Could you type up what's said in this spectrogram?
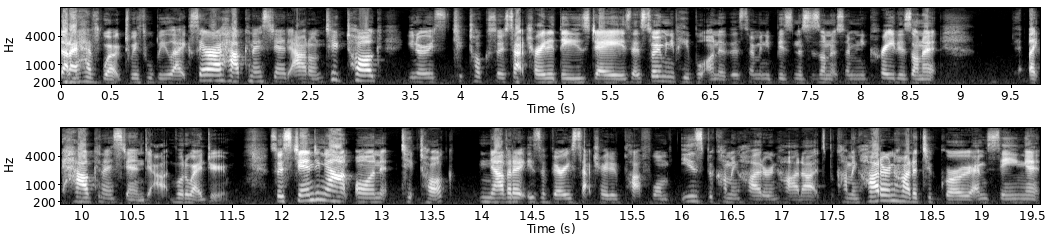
that I have worked with will be like, Sarah, how can I stand out on TikTok? You know, TikTok's so saturated these days. There's so many people on it, there's so many businesses on it, so many creators on it. Like, how can I stand out? What do I do? So, standing out on TikTok now that it is a very saturated platform is becoming harder and harder it's becoming harder and harder to grow i'm seeing it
